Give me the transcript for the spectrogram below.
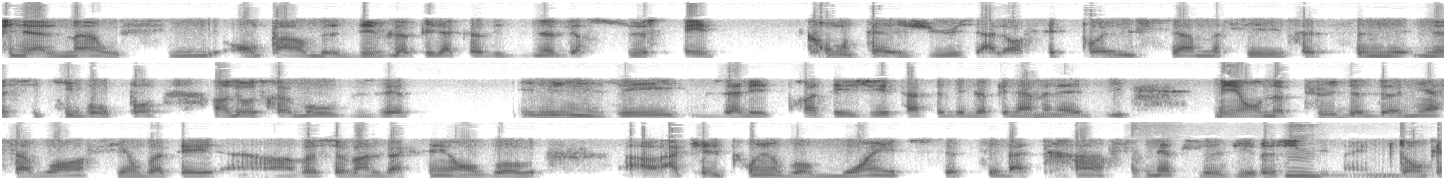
finalement aussi, on parle de développer la COVID-19 versus être contagieux. Alors, c'est pas nécessairement, ça, ne, s'équivaut pas. En d'autres mots, vous êtes immunisé, vous allez être protégé face à développer la maladie, mais on n'a plus de données à savoir si on va être, en recevant le vaccin, on va à quel point on va moins être susceptible à transmettre le virus hmm. lui-même. Donc,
